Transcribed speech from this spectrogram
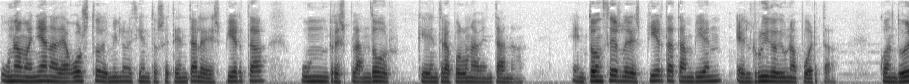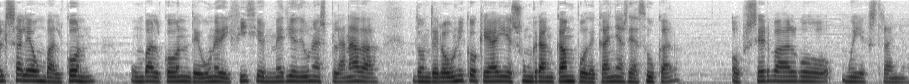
una mañana de agosto de 1970 le despierta un resplandor que entra por una ventana. Entonces le despierta también el ruido de una puerta. Cuando él sale a un balcón, un balcón de un edificio en medio de una esplanada donde lo único que hay es un gran campo de cañas de azúcar, observa algo muy extraño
